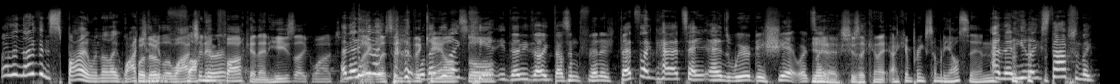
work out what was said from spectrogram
Well, they're not even spying when they're like watching Well, they're him watching fuck him her. fuck, and then he's like watching, and then like, he like, listen to the well, then he like can't. Then he like doesn't finish. That's like how that ends weird as shit. Where it's yeah, like, she's like, can I? I can bring somebody else in. and then he like stops and like,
